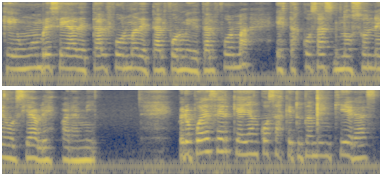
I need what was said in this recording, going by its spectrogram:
que un hombre sea de tal forma, de tal forma y de tal forma, estas cosas no son negociables para mí. Pero puede ser que hayan cosas que tú también quieras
